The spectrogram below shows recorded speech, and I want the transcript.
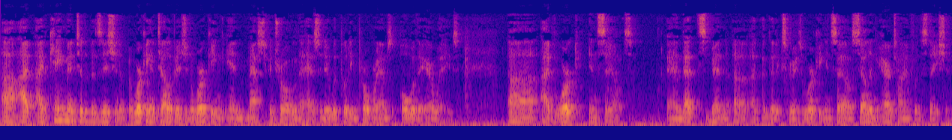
Uh, I, I came into the position of working in television, working in master control, and that has to do with putting programs over the airwaves. Uh, I've worked in sales, and that's been a, a good experience. Working in sales, selling airtime for the station.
